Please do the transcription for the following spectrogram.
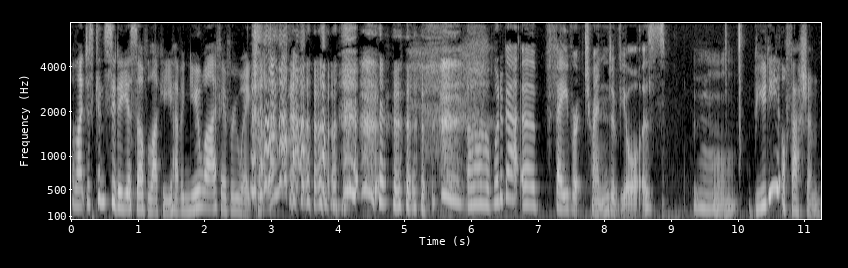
I'm like, just consider yourself lucky. You have a new wife every week. darling." Uh, what about a favorite trend of yours? Beauty or fashion?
